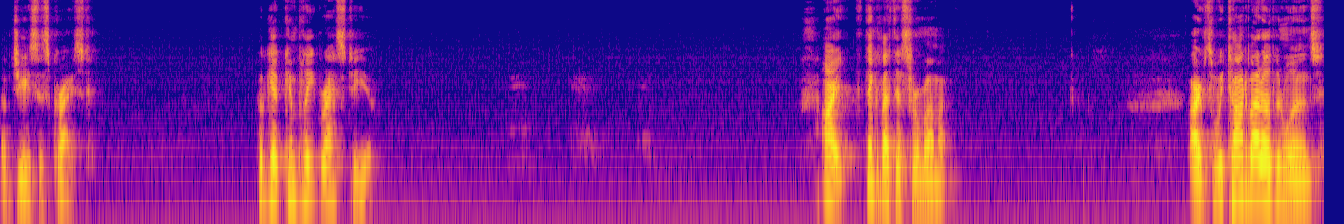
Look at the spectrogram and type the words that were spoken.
of Jesus Christ. He'll give complete rest to you. All right, think about this for a moment. All right, so we talked about open wounds.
